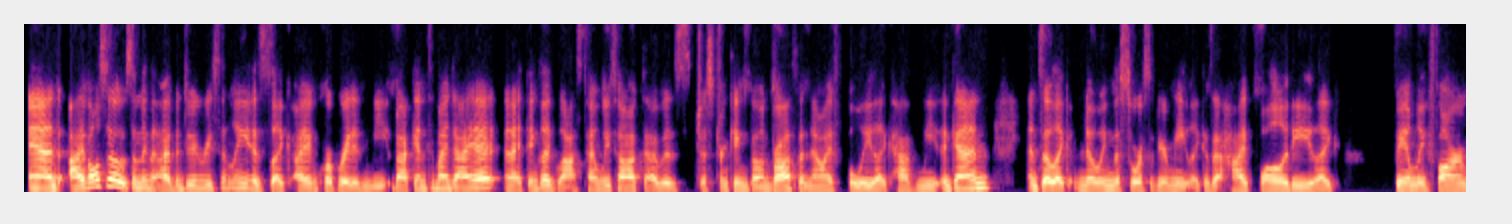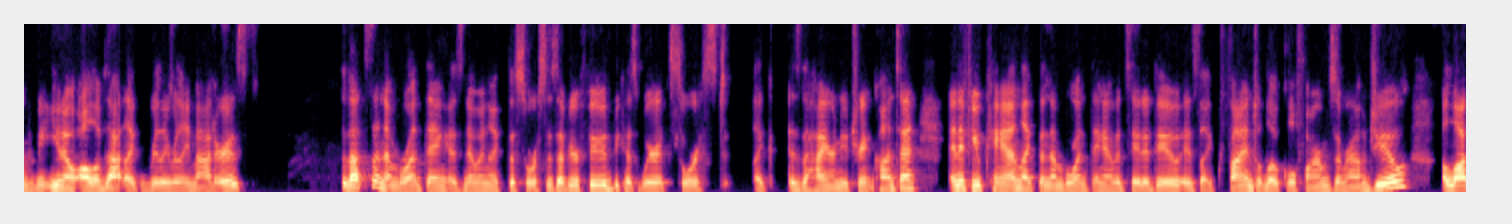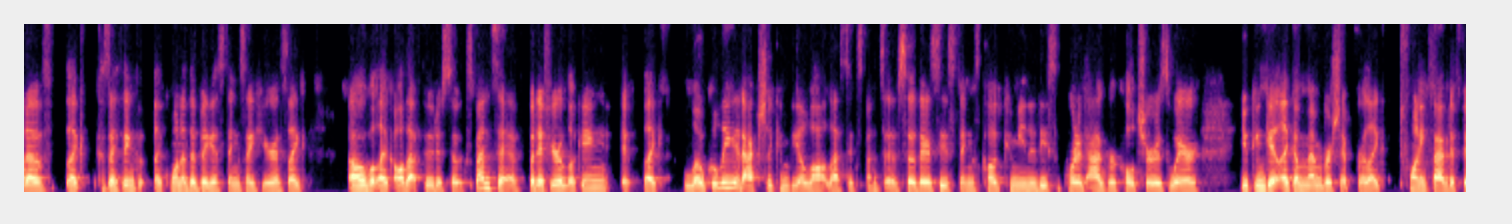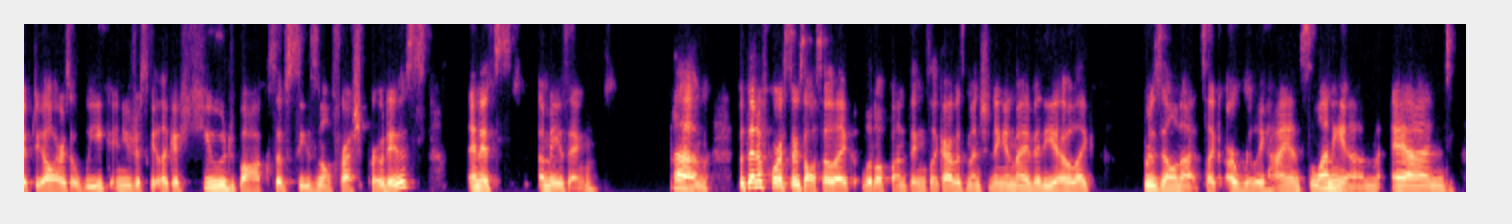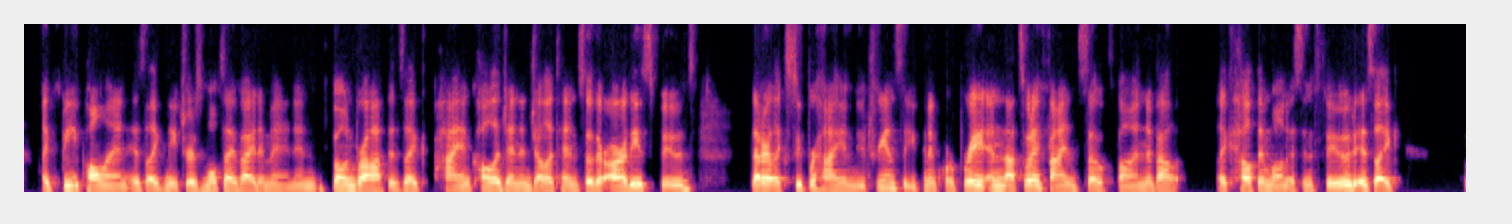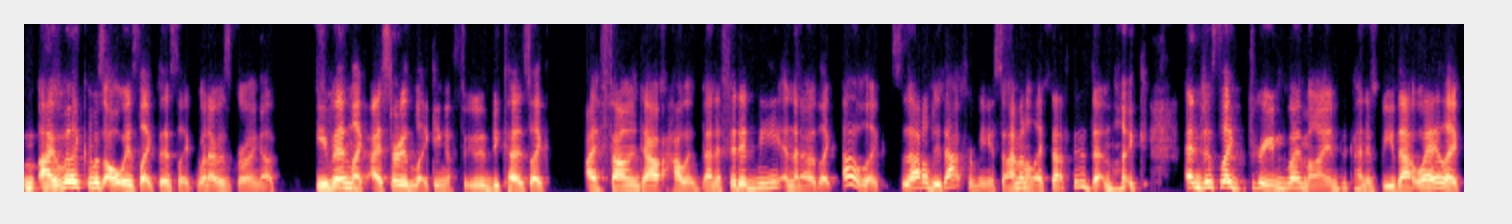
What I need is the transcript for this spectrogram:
and I've also something that I've been doing recently is like I incorporated meat back into my diet. And I think like last time we talked, I was just drinking bone broth, but now I fully like have meat again. And so like knowing the source of your meat, like is it high quality, like family farmed meat, you know, all of that like really, really matters. So that's the number one thing is knowing like the sources of your food because where it's sourced like is the higher nutrient content. And if you can like the number one thing i would say to do is like find local farms around you. A lot of like because i think like one of the biggest things i hear is like oh but like all that food is so expensive. But if you're looking like locally it actually can be a lot less expensive. So there's these things called community supported agricultures where you can get like a membership for like 25 to 50 dollars a week and you just get like a huge box of seasonal fresh produce and it's amazing um, but then of course there's also like little fun things like I was mentioning in my video, like Brazil nuts like are really high in selenium and like bee pollen is like nature's multivitamin and bone broth is like high in collagen and gelatin. So there are these foods that are like super high in nutrients that you can incorporate. And that's what I find so fun about like health and wellness and food is like I like was always like this like when I was growing up even like I started liking a food because like I found out how it benefited me. And then I was like, oh, like, so that'll do that for me. So I'm going to like that food then. Like, and just like trained my mind to kind of be that way. Like,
